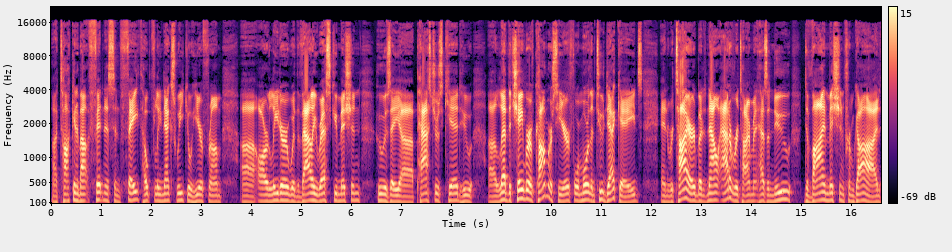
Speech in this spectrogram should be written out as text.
uh, talking about fitness and faith. Hopefully, next week you'll hear from uh, our leader with the Valley Rescue Mission, who is a uh, pastor's kid who uh, led the Chamber of Commerce here for more than two decades and retired, but now out of retirement has a new divine mission from God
